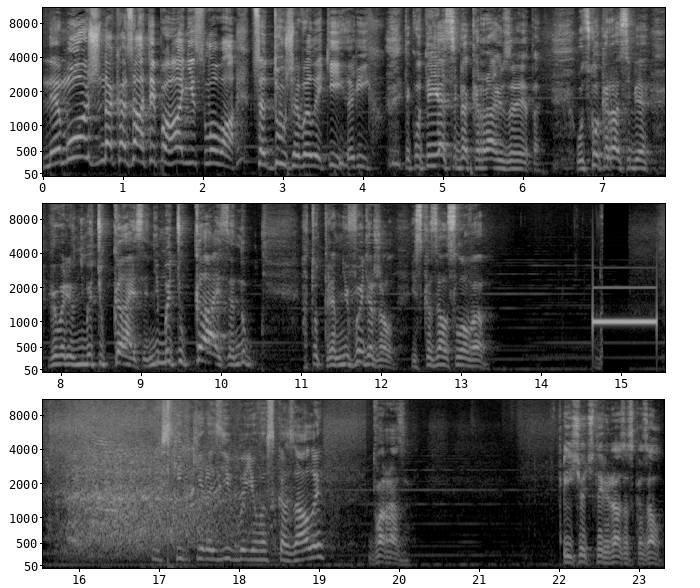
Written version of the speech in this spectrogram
Не можна казати погані слова. Це дуже великий гріх. Так вот и я себя караю за это. Вот сколько раз себе говорил, не матюкайся, не матюкайся. Ну, а тут прям не выдержал и сказал слово І скільки разів ви його сказали? два раза. И еще четыре раза сказал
